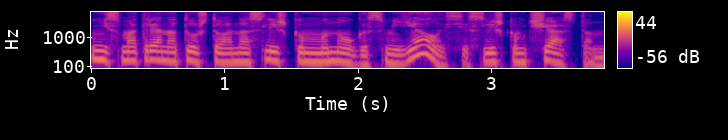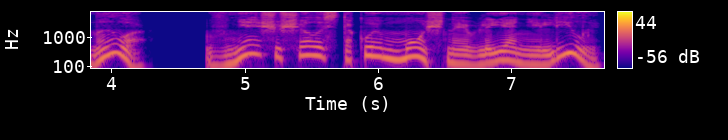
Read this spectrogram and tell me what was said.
Несмотря на то, что она слишком много смеялась и слишком часто ныла, в ней ощущалось такое мощное влияние Лилы,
